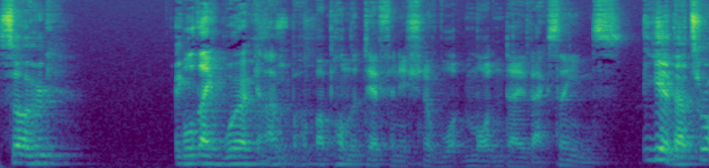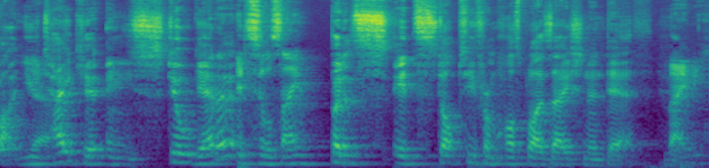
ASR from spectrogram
So, Well, they work upon the definition of what modern day vaccines. yeah, that's right. You Yeah. take it and you still get it, It's still the same? but it's, it stops you from hospitalization and death. Maybe.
